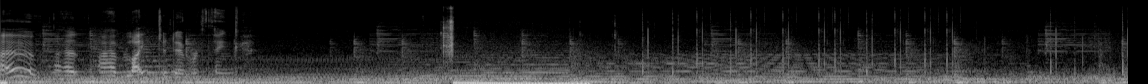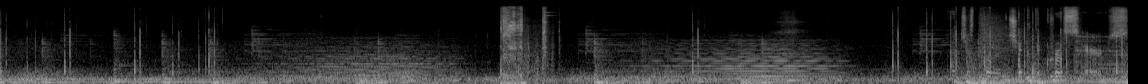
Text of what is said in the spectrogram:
Oh, I have, I have lighted everything. Check the crosshairs.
